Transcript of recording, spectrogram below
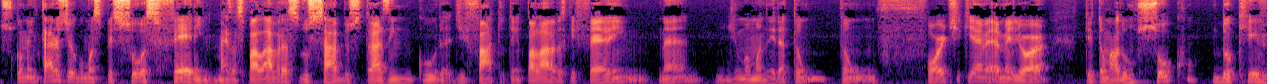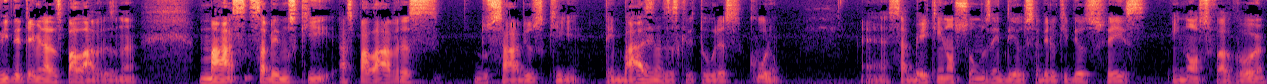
Os comentários de algumas pessoas ferem, mas as palavras dos sábios trazem cura. De fato, tem palavras que ferem né, de uma maneira tão, tão forte que é melhor ter tomado um soco do que ouvir determinadas palavras. Né? Mas sabemos que as palavras dos sábios, que têm base nas escrituras, curam. É, saber quem nós somos em Deus, saber o que Deus fez em nosso favor,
